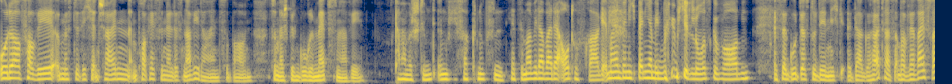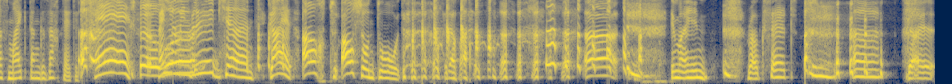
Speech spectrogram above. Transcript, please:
Oder VW müsste sich entscheiden, ein professionelles Navi da einzubauen. Zum Beispiel ein Google Maps Navi. Kann man bestimmt irgendwie verknüpfen. Jetzt immer wieder bei der Autofrage. Immerhin bin ich Benjamin Blümchen losgeworden. Ist ja gut, dass du den nicht äh, da gehört hast, aber wer weiß, was Mike dann gesagt hätte. Hey, Benjamin Blümchen, geil, auch, auch schon tot. Oder was? Immerhin, Roxette. Ah, geil.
